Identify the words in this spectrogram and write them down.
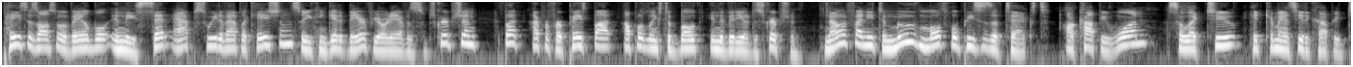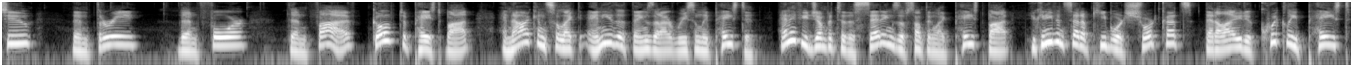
Paste is also available in the Setapp suite of applications, so you can get it there if you already have a subscription, but I prefer Pastebot. I'll put links to both in the video description. Now if I need to move multiple pieces of text, I'll copy one, select two, hit Command C to copy two, then three, then four, then five, go up to Pastebot, and now I can select any of the things that I recently pasted. And if you jump into the settings of something like Pastebot, you can even set up keyboard shortcuts that allow you to quickly paste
